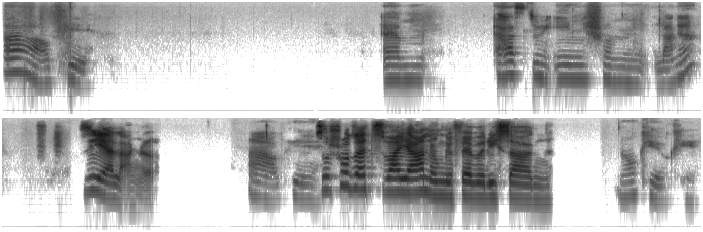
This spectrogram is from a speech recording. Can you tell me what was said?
Ah, okay. Ähm, hast du ihn schon lange? Sehr lange. Ah, okay. So schon seit zwei Jahren ungefähr, würde ich sagen. Okay, okay.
